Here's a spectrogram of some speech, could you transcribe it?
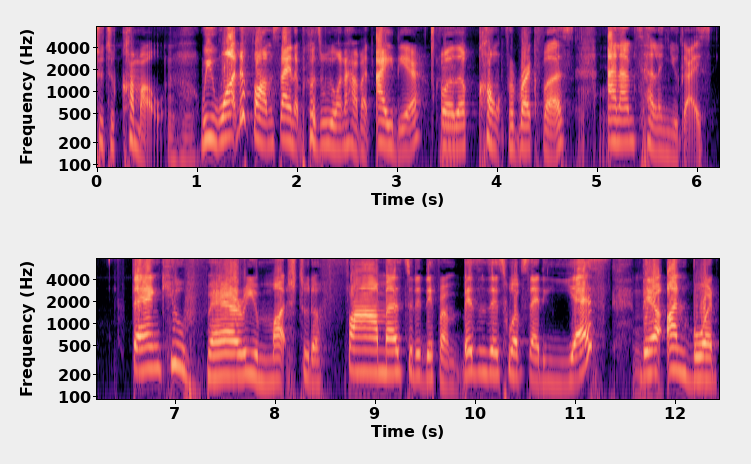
to to come out. We want the farm sign up because we want to have an idea for the count for breakfast. And I'm telling you guys. Thank you very much to the farmers, to the different businesses who have said yes, they're on board.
